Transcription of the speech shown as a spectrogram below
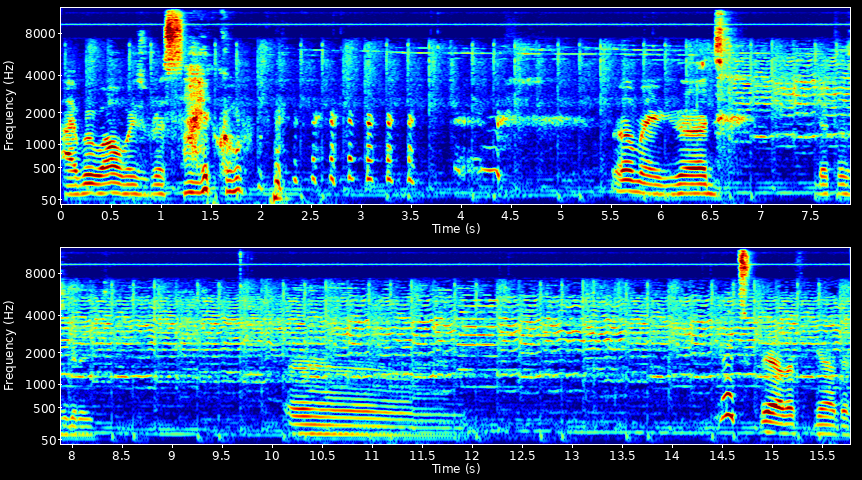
I will always recycle. oh my god, that was great. Uh, let's yeah, let's gather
